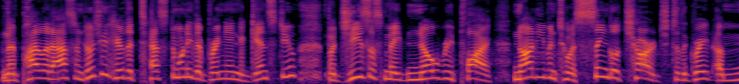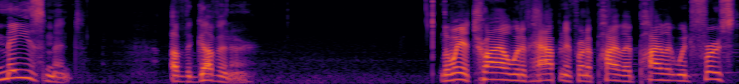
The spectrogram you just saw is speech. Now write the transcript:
And then Pilate asked him, Don't you hear the testimony they're bringing against you? But Jesus made no reply, not even to a single charge, to the great amazement of the governor the way a trial would have happened in front of Pilate, Pilate would first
